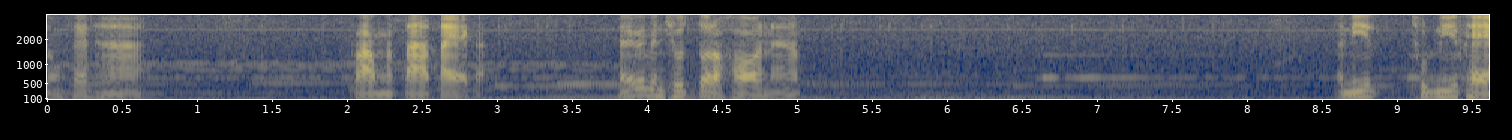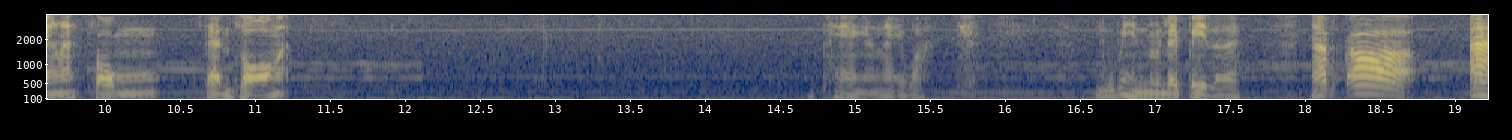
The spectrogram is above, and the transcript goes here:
สองแสนห้าฟาร์มกันตาแตกอะ่ะ อันนี้ก็เป็นชุดตัวละครนะครับ อันนี้ชุดนี้แพงนะสองแสนสองอะ แพงยังไงวะมันก็ไม่เห็นมันอะไรเป็นเลยนะครับก็ อะ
